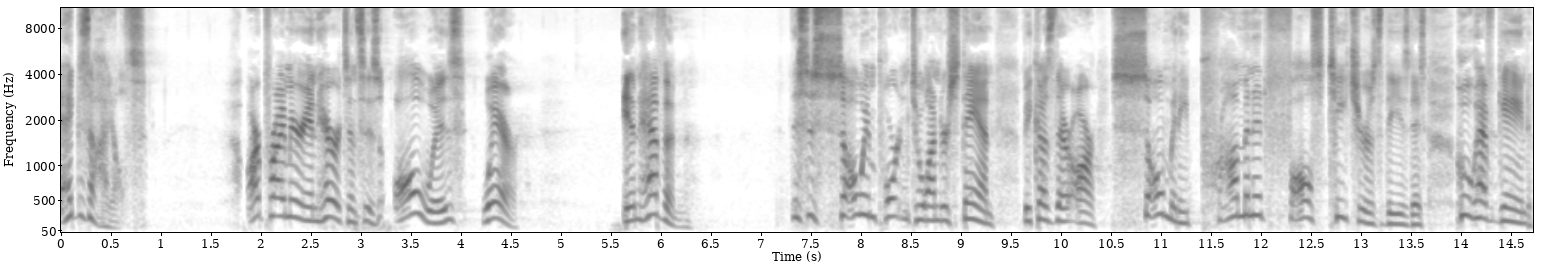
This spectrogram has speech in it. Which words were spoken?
exiles. Our primary inheritance is always where? In heaven. This is so important to understand because there are so many prominent false teachers these days who have gained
